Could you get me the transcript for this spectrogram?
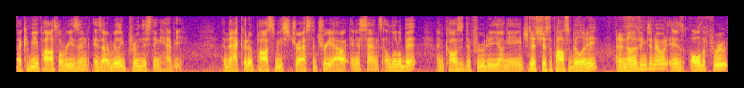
that could be a possible reason is I really prune this thing heavy and that could have possibly stressed the tree out in a sense a little bit and caused it to fruit at a young age. That's just a possibility. And another thing to note is all the fruit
